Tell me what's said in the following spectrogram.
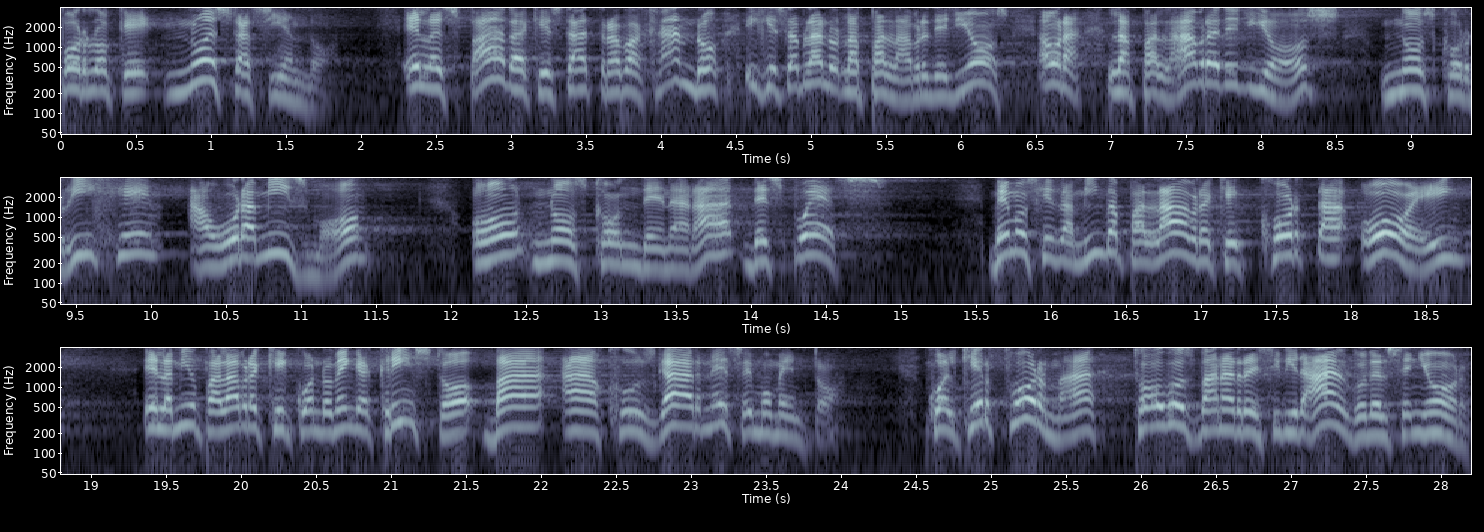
por lo que no está haciendo. Es la espada que está trabajando y que está hablando la palabra de Dios. Ahora, la palabra de Dios nos corrige ahora mismo o nos condenará después. Vemos que es la misma palabra que corta hoy, es la misma palabra que cuando venga Cristo va a juzgar en ese momento. Cualquier forma, todos van a recibir algo del Señor.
